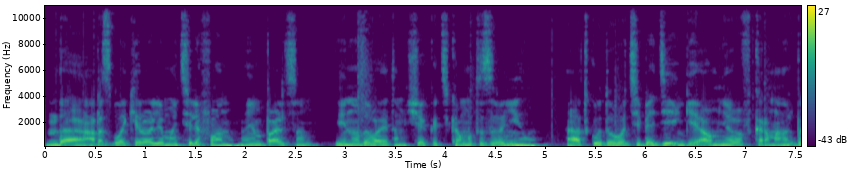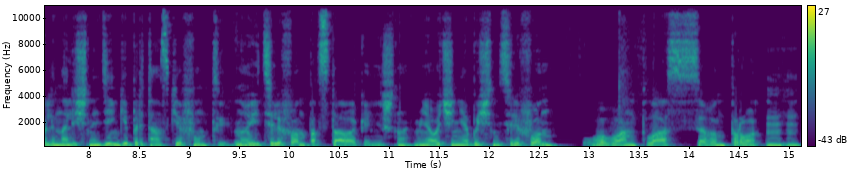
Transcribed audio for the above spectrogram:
Да, разблокировали мой телефон моим пальцем, и ну давай там чекать, кому ты звонил, а откуда у тебя деньги, а у меня в карманах были наличные деньги, британские фунты, ну и телефон подстава, конечно. У меня очень необычный телефон, OnePlus 7 Pro. Угу.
